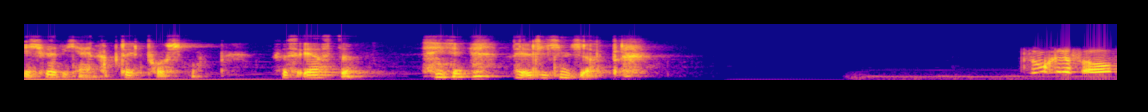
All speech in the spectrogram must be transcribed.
ich werde hier ein Update posten. Fürs Erste melde ich mich ab. Auf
